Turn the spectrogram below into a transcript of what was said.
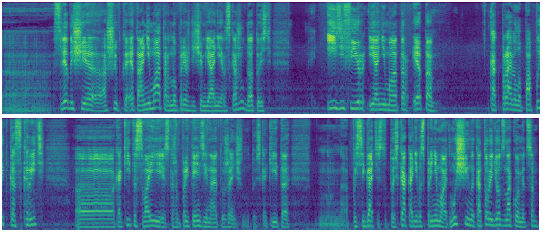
Э, следующая ошибка это аниматор, но прежде чем я о ней расскажу, да, то есть и зефир, и аниматор. Это, как правило, попытка скрыть э, какие-то свои, скажем, претензии на эту женщину, то есть какие-то э, посягательства, то есть как они воспринимают. Мужчина, который идет знакомиться,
